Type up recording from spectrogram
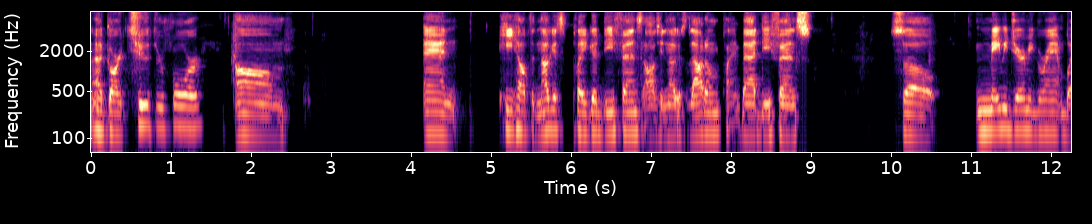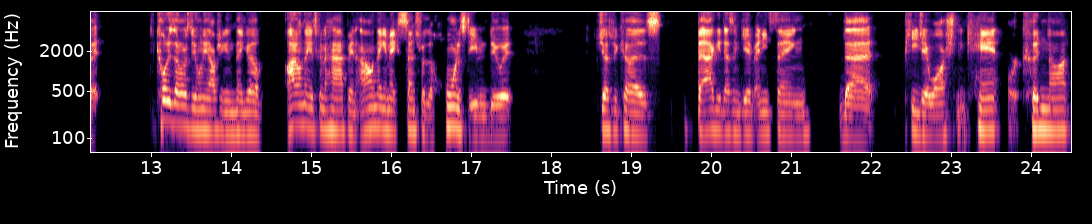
uh, guard two through four. Um, and he helped the Nuggets play good defense. Obviously, Nuggets without him playing bad defense. So maybe Jerami Grant, but Cody Zeller was the only option you can think of. I don't think it's going to happen. I don't think it makes sense for the Hornets to even do it just because Bagley doesn't give anything that PJ Washington can't or could not.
